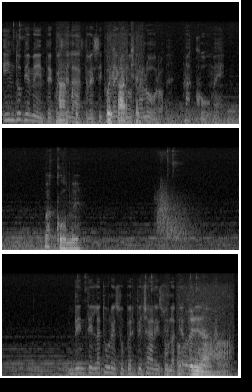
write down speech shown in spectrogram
Indubbiamente queste Marco, lastre si collegano farcela. tra loro. Ma come? Ma come? Ventellature superficiali sulla piattaforma.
